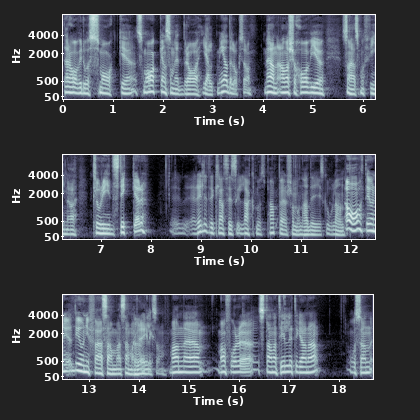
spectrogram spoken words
där har vi då smak, eh, smaken som ett bra hjälpmedel också. Men annars så har vi ju sådana här små fina kloridstickor. Är det lite klassiskt lackmuspapper som man hade i skolan? Ja, det är, det är ungefär samma, samma mm. grej. Liksom. Man, eh, man får eh, stanna till lite grann och sen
